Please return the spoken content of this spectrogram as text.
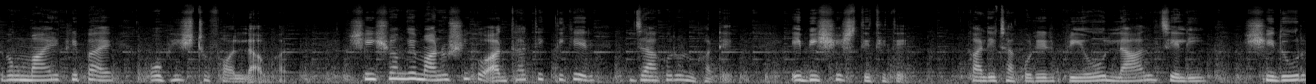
এবং মায়ের কৃপায় অভীষ্ট ফল লাভ হয়। সেই সঙ্গে মানসিক ও আধ্যাত্মিক দিকের জাগরণ ঘটে এই বিশেষ তিথিতে। কালী ঠাকুরের প্রিয় লাল চেলি, সিঁদুর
